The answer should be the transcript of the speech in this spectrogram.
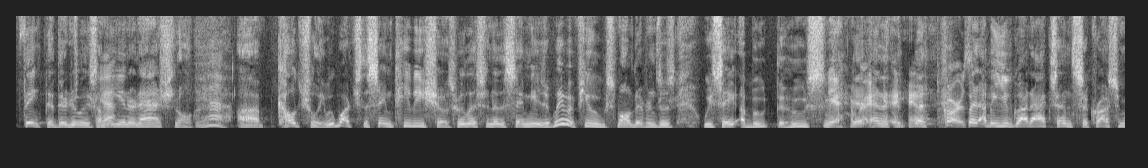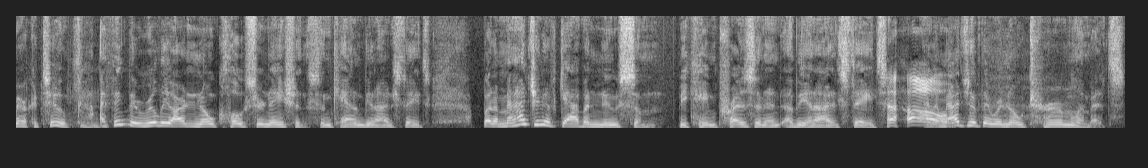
think that they're doing something Yeah. international. Yeah. Uh, culturally, we watch the same TV shows. We listen to the same music. We have a few small differences. We say "about the hoose." Yeah, right. Yeah, of course. But I mean, you've got accents across America too. I think there really are no closer nations than Canada and the United States. But imagine if Gavin Newsom became president of the United States, and imagine if there were no term limits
